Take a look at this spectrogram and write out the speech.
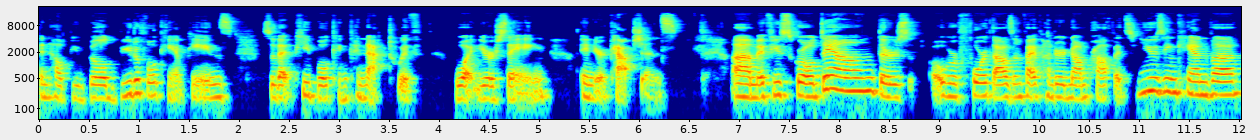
and help you build beautiful campaigns so that people can connect with what you're saying in your captions. Um, if you scroll down, there's over 4,500 nonprofits using Canva.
